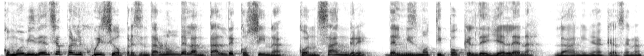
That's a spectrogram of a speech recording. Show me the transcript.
Como evidencia para el juicio, presentaron un delantal de cocina con sangre del mismo tipo que el de Yelena, la niña que hacen.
